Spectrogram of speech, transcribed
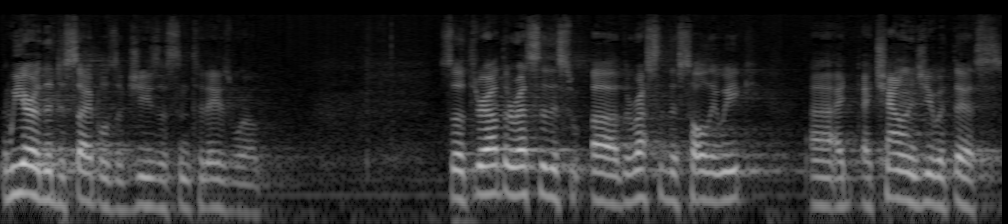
we are the disciples of Jesus in today's world. So throughout the rest of this, uh, the rest of this Holy Week, uh, I, I challenge you with this.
